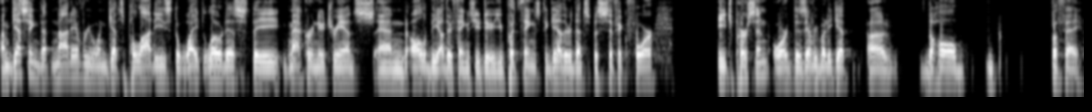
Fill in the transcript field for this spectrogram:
I'm guessing that not everyone gets Pilates, the White Lotus, the macronutrients, and all of the other things you do. You put things together that's specific for each person, or does everybody get uh, the whole buffet?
